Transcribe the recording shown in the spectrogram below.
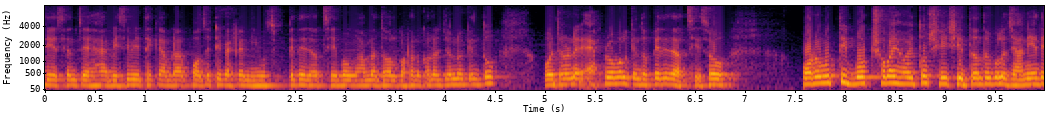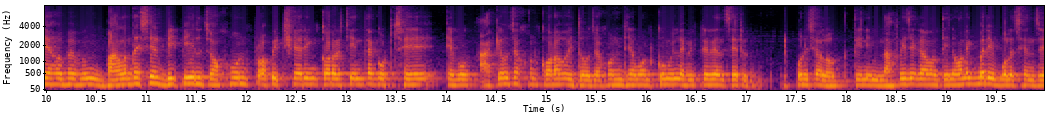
দিয়েছেন যে হ্যাঁ বিসিবি থেকে আমরা পজিটিভ একটা নিউজ পেতে যাচ্ছি এবং আমরা দল গঠন করার জন্য কিন্তু ওই ধরনের অ্যাপ্রুভাল কিন্তু পেতে যাচ্ছি। সো পরবর্তী বোর্ড সবাই হয়তো সেই সিদ্ধান্তগুলো জানিয়ে দেওয়া হবে এবং বাংলাদেশের বিপিএল যখন প্রফিট শেয়ারিং করার চিন্তা করছে এবং আগেও যখন করা হইতো, যখন যেমন কুমিল্লা ভিক্টোরিয়ান্সের পরিচালক তিনি নাফিজে কামাল, তিনি অনেকবারই বলেছেন যে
